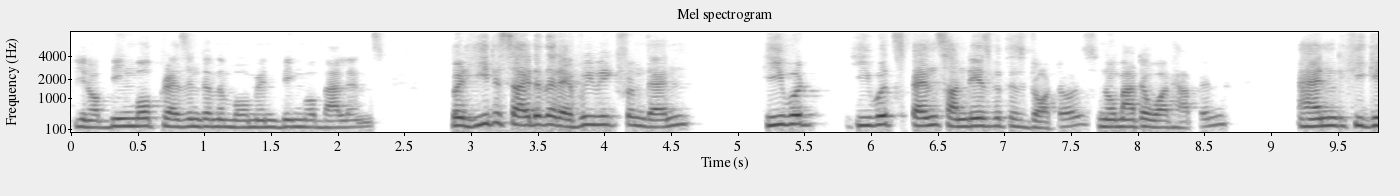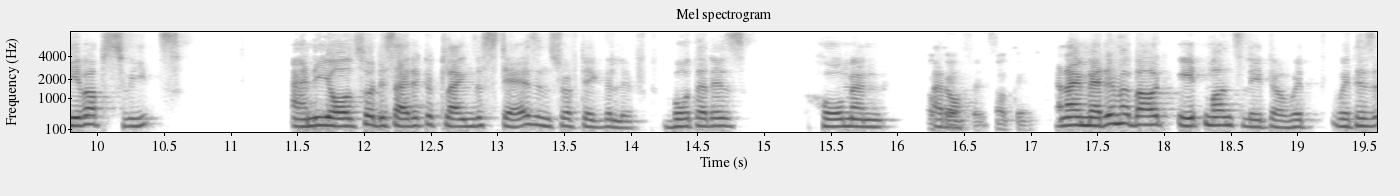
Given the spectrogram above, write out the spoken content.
you know being more present in the moment being more balanced. But he decided that every week from then he would he would spend sundays with his daughters no matter what happened. And he gave up sweets. And he also decided to climb the stairs instead of take the lift both at his home and at office. okay, and i met him about eight months later with with his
